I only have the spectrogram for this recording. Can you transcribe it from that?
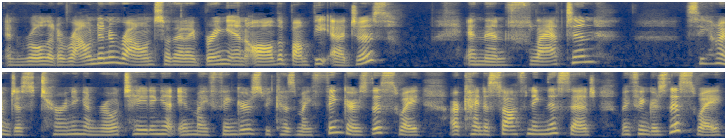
and roll it around and around so that I bring in all the bumpy edges and then flatten. See how I'm just turning and rotating it in my fingers because my fingers this way are kind of softening this edge. My fingers this way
